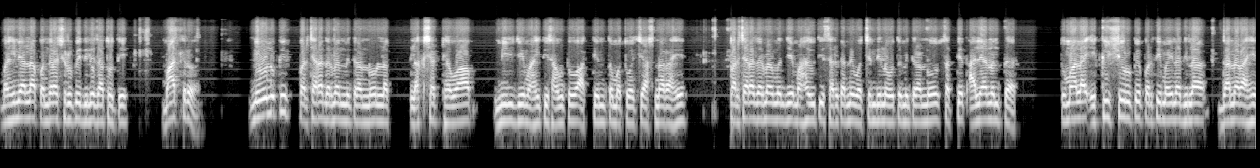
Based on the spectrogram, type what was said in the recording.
महिन्याला पंधराशे रुपये दिले जात होते. मात्र निवडणुकी प्रचारादरम्यान मित्रांनो लक्षात ठेवा मी जी माहिती सांगतो अत्यंत महत्वाची असणार आहे. प्रचारादरम्यान म्हणजे महायुती सरकारने वचन दिलं होतं मित्रांनो. सत्तेत आल्यानंतर तुम्हाला एकवीसशे रुपये प्रति महिना दिला जाणार आहे.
